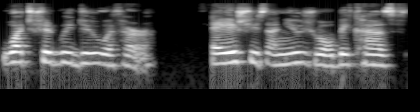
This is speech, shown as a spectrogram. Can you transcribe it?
what should we do with her. A, she's unusual because,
